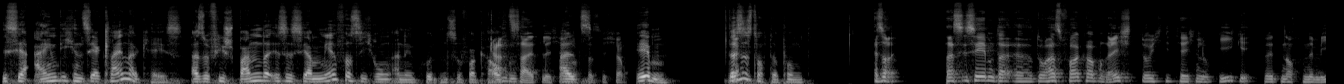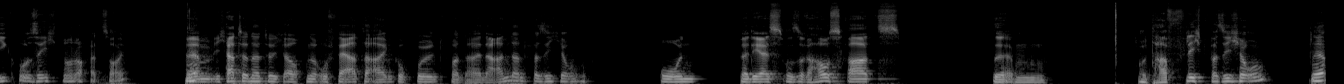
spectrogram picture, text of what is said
ist ja eigentlich ein sehr kleiner Case. Also viel spannender ist es ja, mehr Versicherungen an den Kunden zu verkaufen. Ganzheitlich als Versicherung. Eben. Das ja. ist doch der Punkt. Also, das ist eben, äh, du hast vollkommen recht, durch die Technologie wird noch eine Mikrosicht nur noch erzeugt. Ja. Ähm, ich hatte natürlich auch eine Offerte eingeholt von einer anderen Versicherung und bei der ist unsere Hausrats- ähm, und Haftpflichtversicherung. Ja.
